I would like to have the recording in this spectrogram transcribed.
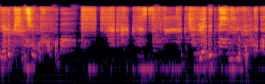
爷的脾气不好，爷的脾气不好，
